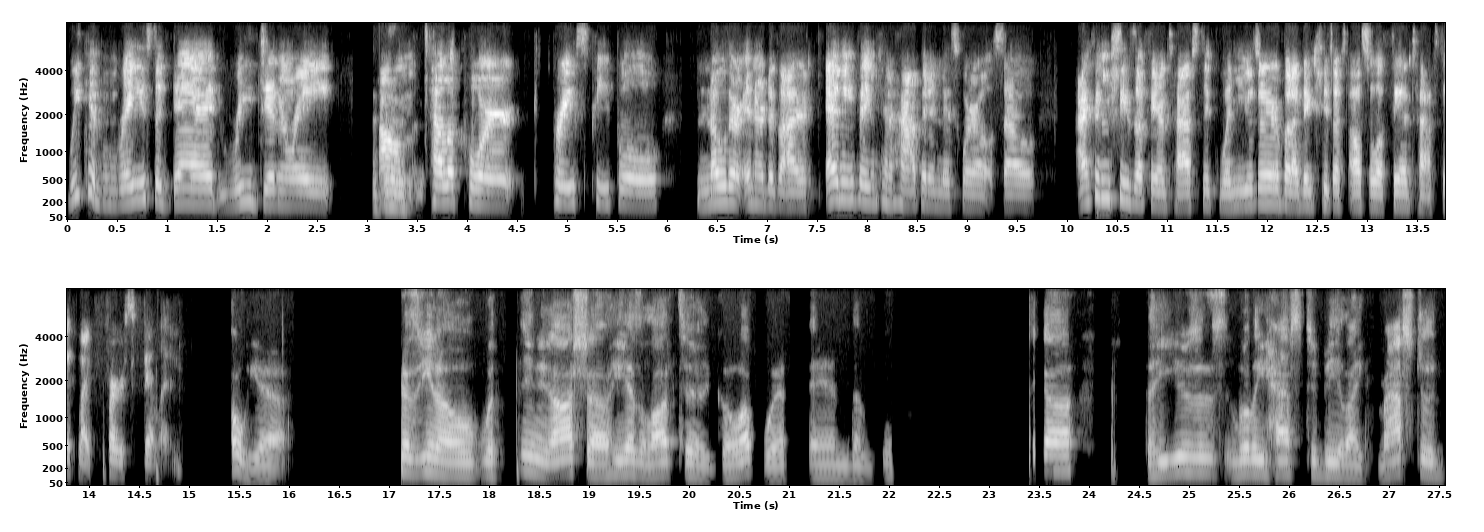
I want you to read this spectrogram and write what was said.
we can raise the dead, regenerate, um, teleport, trace people, know their inner desires. Anything can happen in this world. So I think she's a fantastic win user, but I think she's just also a fantastic like first villain. Oh yeah. Because you know, with Inuyasha, he has a lot to go up with, and the uh, that he uses really has to be like mastered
